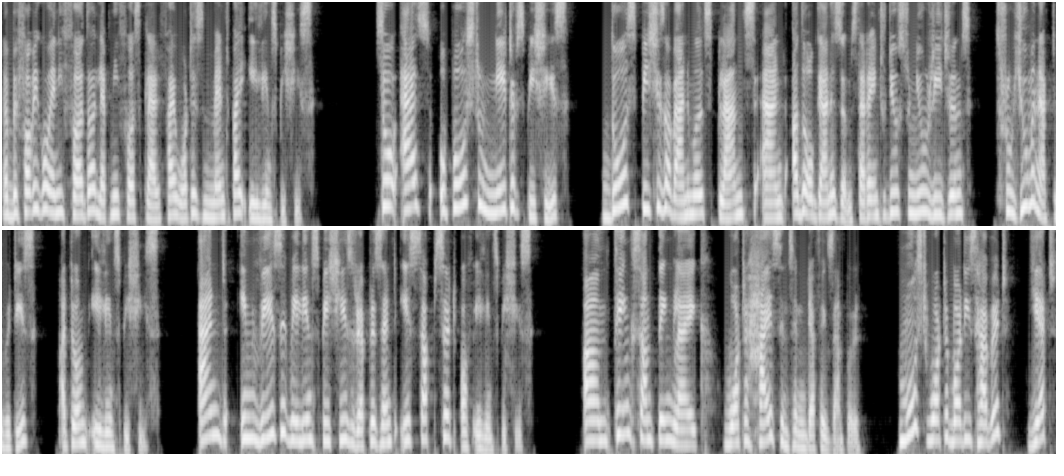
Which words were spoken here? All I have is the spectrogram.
Now, before we go any further, let me first clarify what is meant by alien species. So, as opposed to native species, those species of animals, plants, and other organisms that are introduced to new regions through human activities are termed alien species. And invasive alien species represent a subset of alien species. Um, think something like water hyacinths in India, for example. Most water bodies have it, yet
